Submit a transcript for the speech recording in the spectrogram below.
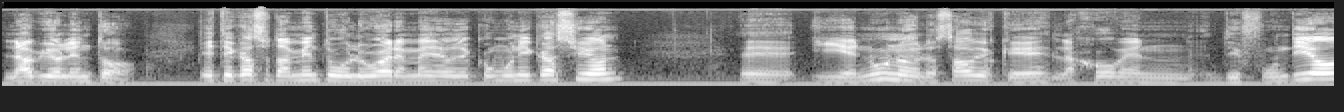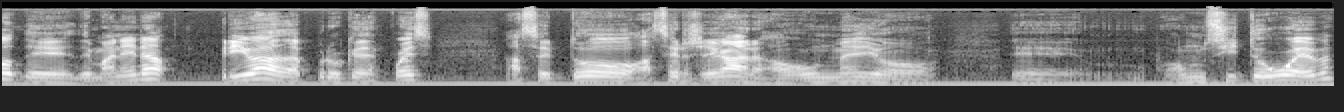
la violentó. Este caso también tuvo lugar en medios de comunicación eh, y en uno de los audios que la joven difundió de, manera privada, pero que después aceptó hacer llegar a un medio, eh, a un sitio web,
